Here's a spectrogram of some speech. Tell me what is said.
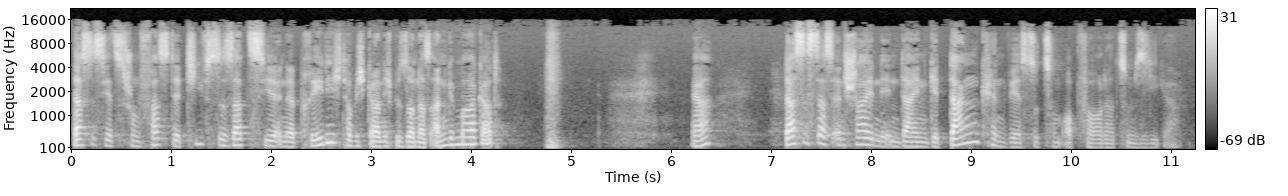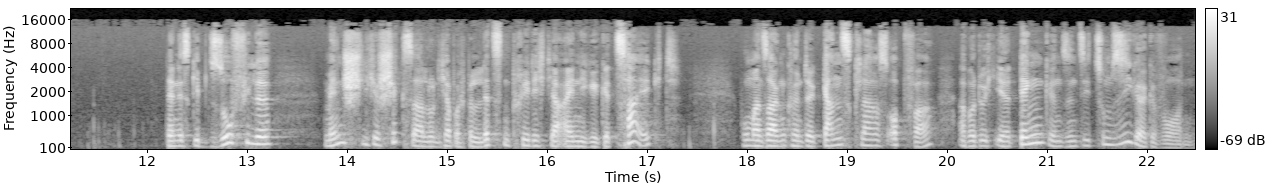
Das ist jetzt schon fast der tiefste Satz hier in der Predigt, habe ich gar nicht besonders angemarkert. Ja? Das ist das Entscheidende. In deinen Gedanken wirst du zum Opfer oder zum Sieger. Denn es gibt so viele menschliche Schicksale, und ich habe euch bei der letzten Predigt ja einige gezeigt, wo man sagen könnte, ganz klares Opfer, aber durch ihr Denken sind sie zum Sieger geworden.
